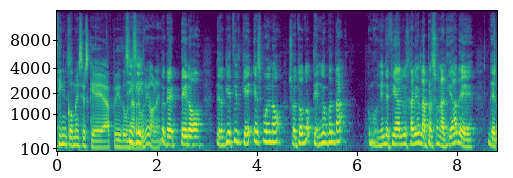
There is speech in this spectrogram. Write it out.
cinco meses que ha pedido una reunión. Pero, pero quiero decir que es bueno, sobre todo teniendo en cuenta, como bien decía Luis Javier, la personalidad de, del,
